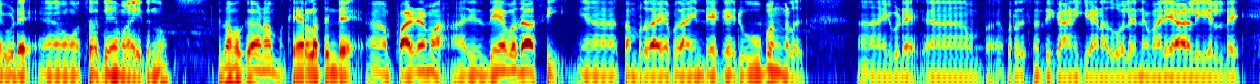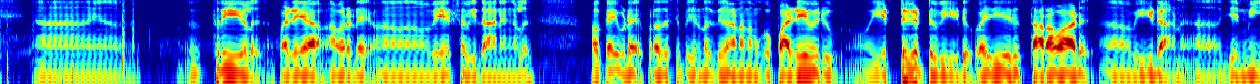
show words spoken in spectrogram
ഇവിടെ ശ്രദ്ധേയമായിരുന്നു. നമുക്ക് കാണാം. കേരളത്തിന്റെ പഴമ ദേവദാസി സമ്പ്രദായം അതിന്റെയൊക്കെ രൂപങ്ങൾ ഇവിടെ പ്രദർശനത്തിൽ കാണിക്കുകയാണ്. അതുപോലെ തന്നെ മലയാളികളുടെ സ്ത്രീകൾ പഴയ അവരുടെ വേഷവിധാനങ്ങൾ ഒക്കെ ഇവിടെ പ്രദർശിപ്പിച്ചിട്ടുണ്ട്. ഇത് കാണാൻ നമുക്ക് പഴയൊരു എട്ടുകെട്ട് വീട് വലിയൊരു തറവാട് വീടാണ്. ജന്മി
